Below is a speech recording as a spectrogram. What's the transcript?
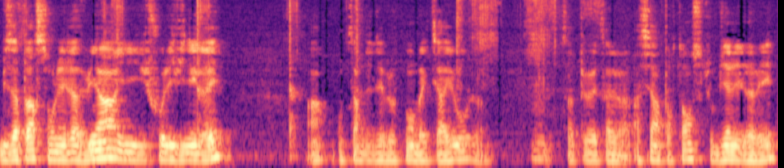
Mis à part si on les lave bien, il faut les vinaigrer. Hein. En termes de développement bactériaux, mm. ça peut être euh, assez important, surtout bien les laver.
